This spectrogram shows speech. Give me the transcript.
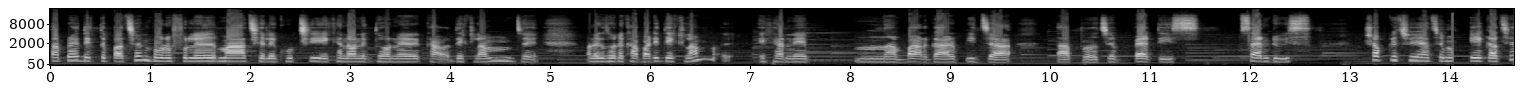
তারপরে দেখতে পাচ্ছেন বনফুলে মা, ছেলে, ঘুরছি। এখানে অনেক ধরনের দেখলাম যে অনেক ধরনের খাবারই দেখলাম। এখানে বার্গার পিৎজা তারপর হচ্ছে প্যাটিস, স্যান্ডউইচ সব কিছুই আছে, কেক আছে,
